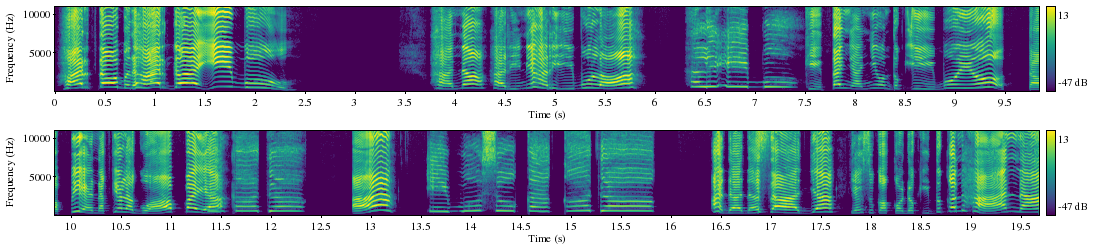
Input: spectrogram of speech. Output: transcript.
Harta berharga ibu. Hana, hari ini hari ibu loh. Hari ibu. Kita nyanyi untuk ibu yuk. Tapi enaknya lagu apa ya? Kodok. Ah, ibu suka kodok. Ada-ada saja. Yang suka kodok itu kan Hana.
